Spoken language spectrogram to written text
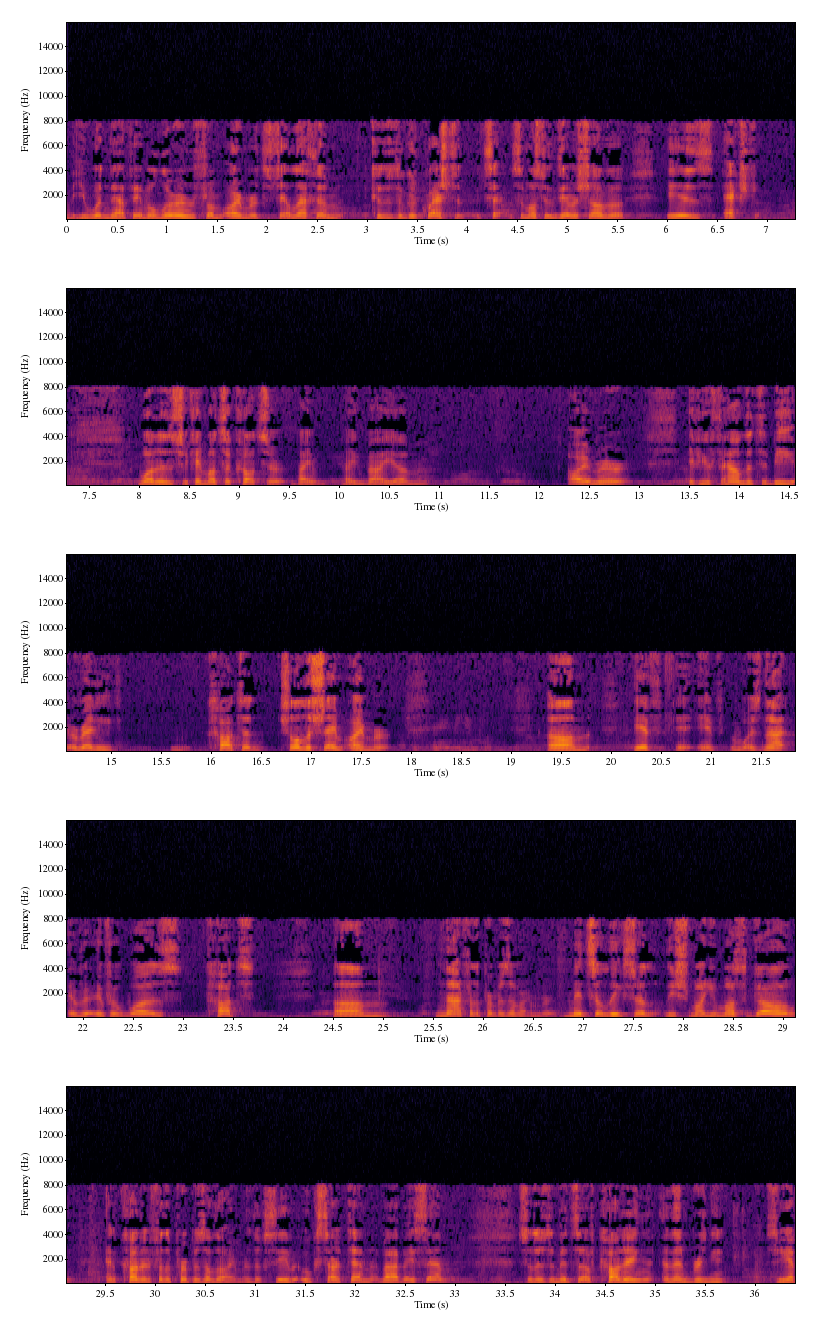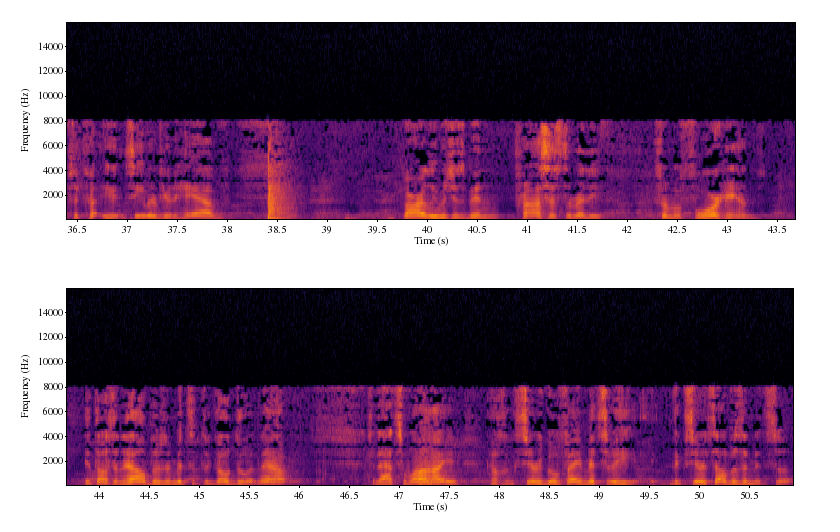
You wouldn't have to be able to learn from Omer to say Lechem because it's a good question. So most of the Shava is extra. What is Shekemotza Kotzer by, by, by um, Omer, if you found it to be already cotton, Shalom Shem Omer, um, if, if it was not, if, if it was cut um, not for the purpose of Omer. Mitzvah likser lishma. You must go and cut it for the purpose of the Omer. So there's a mitzvah of cutting and then bringing. So you have to cut. So even if you have barley which has been processed already from beforehand, it doesn't help. There's a mitzvah to go do it now. So that's why the ksir itself is a mitzvah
